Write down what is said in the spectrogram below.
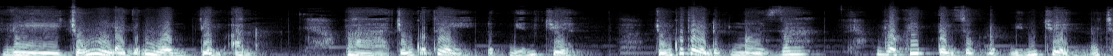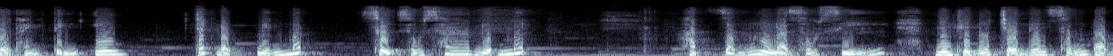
vì chúng là những nguồn tiềm ẩn Và chúng có thể được biến chuyển. Chúng có thể được mở ra Và khi tình dục được biến chuyển, Nó trở thành tình yêu, Chất độc biến mất sự xấu xa biến mất. Hạt giống là xấu xí, Nhưng khi nó trở nên sống động,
